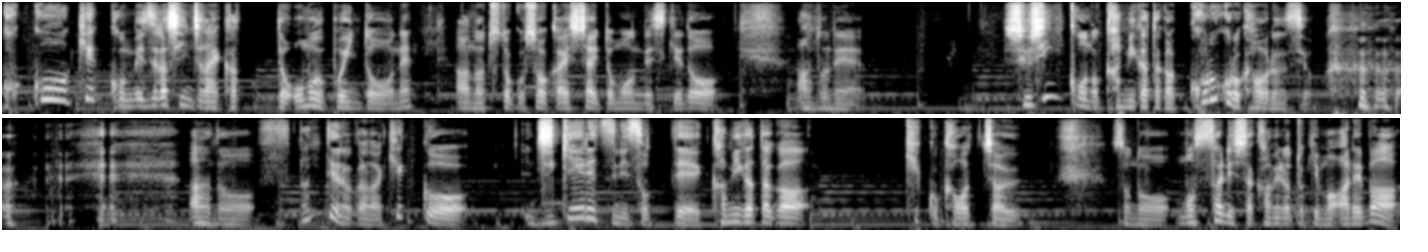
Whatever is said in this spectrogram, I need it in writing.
ここ結構珍しいんじゃないかって思うポイントをね、あの、ちょっとご紹介したいと思うんですけど、あのね、主人公の髪型がコロコロ変わるんですよ。あの、なんていうのかな、結構、時系列に沿って髪型が結構変わっちゃう。その、もっさりした髪の時もあれば、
